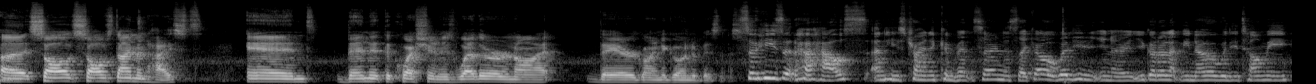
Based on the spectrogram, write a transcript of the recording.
Uh, solves solves diamond heists, and then it, the question is whether or not they're going to go into business. So he's at her house and he's trying to convince her, and it's like, oh, will you, you know, you got to let me know, will you tell me?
